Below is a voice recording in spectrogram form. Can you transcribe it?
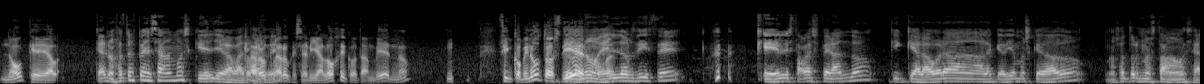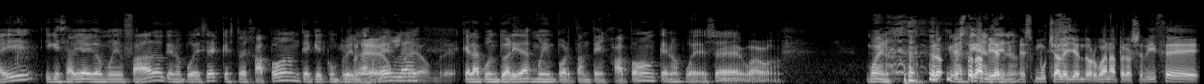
No, que... Claro, nosotros pensábamos que él llegaba Claro, tarde. claro, que sería lógico también, ¿no? Cinco minutos, Pero diez. no, ¿no? él nos dice que él estaba esperando y que a la hora a la que habíamos quedado nosotros no estábamos ahí y que se había ido muy enfadado, que no puede ser, que esto es Japón, que hay que cumplir Hombre, las reglas, hombre. que la puntualidad es muy importante en Japón, que no puede ser. Bueno, Pero esto también ¿no? es mucha leyenda urbana, pero se dice,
